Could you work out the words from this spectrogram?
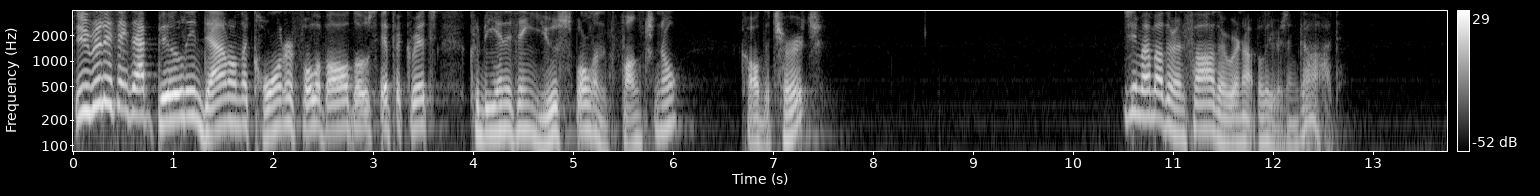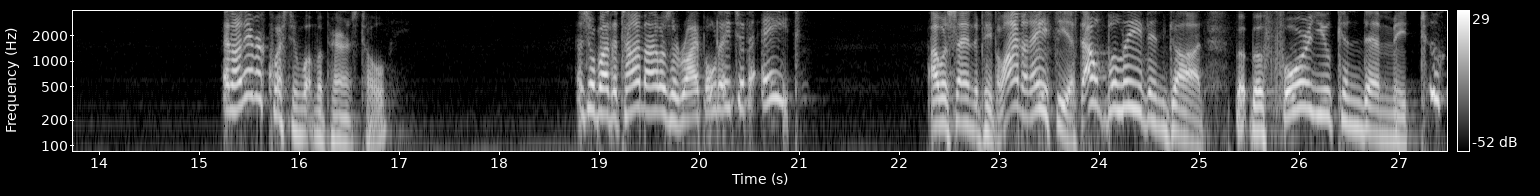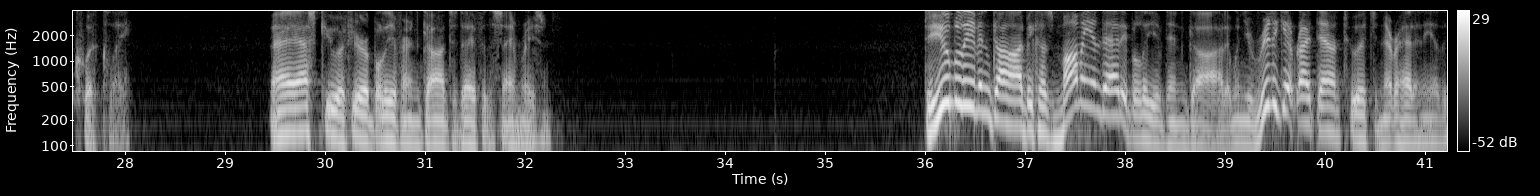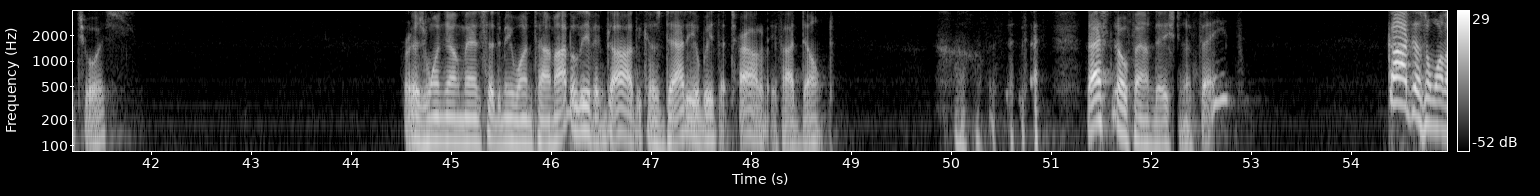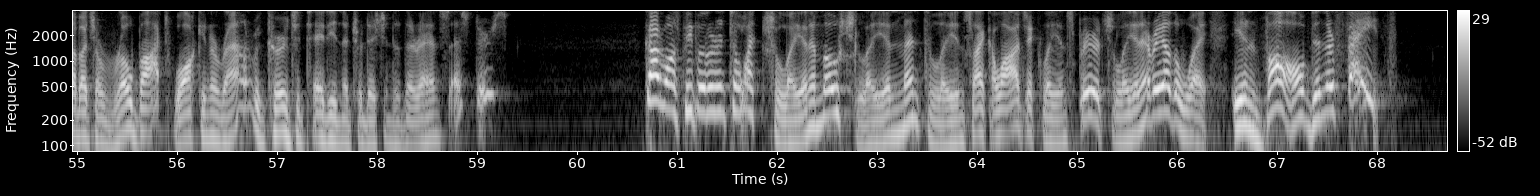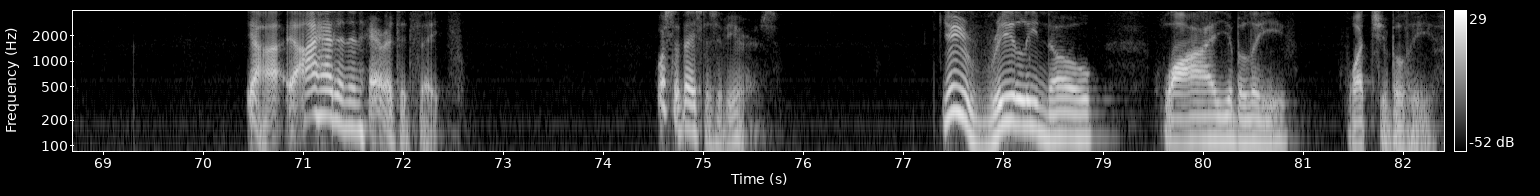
Do you really think that building down on the corner full of all those hypocrites could be anything useful and functional called the church? You see, my mother and father were not believers in God. And I never questioned what my parents told me. And so by the time I was a ripe old age of eight, I was saying to people, I'm an atheist. I don't believe in God. But before you condemn me too quickly, may I ask you if you're a believer in God today for the same reason? Do you believe in God because mommy and daddy believed in God, and when you really get right down to it, you never had any other choice? Or as one young man said to me one time, I believe in God because daddy will beat the tar out of me if I don't. That's no foundation of faith. God doesn't want a bunch of robots walking around regurgitating the traditions of their ancestors. God wants people that are intellectually and emotionally and mentally and psychologically and spiritually and every other way involved in their faith. Yeah, I, I had an inherited faith. What's the basis of yours? Do you really know why you believe what you believe?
